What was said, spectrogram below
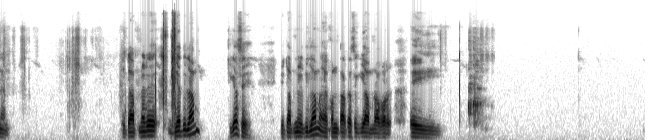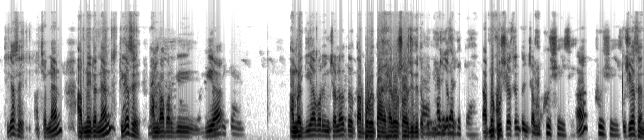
নেন। এটা আপনারে দিয়া দিলাম। ঠিক আছে? এটা আপনার দিলাম এখন তার কাছে গিয়ে আমরা আবার এই ঠিক আছে? আচ্ছা নেন আপনি এটা নেন ঠিক আছে? আমরা আবার গিয়া আমরা গিয়ে আবার ইনশাল্লাহ তারপরে তাই হেরো সহযোগিতা করব আপনি খুশি আছেন তো ইনশাল্লাহ? খুশি হ্যাঁ? খুশি খুশি আছেন?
